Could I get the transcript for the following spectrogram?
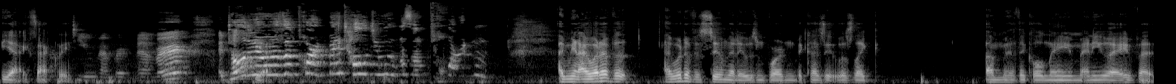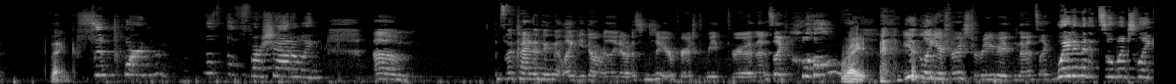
Yeah, exactly. Do you remember? Remember? I told you Yes. it was important. I told you it was important. I mean, I would have I would have assumed that it was important because it was like a mythical name anyway. But thanks. It's important. That's the foreshadowing. Um, it's the kind of thing that like you don't really notice until your first read through, and then it's like, oh, Right. you like your first reread, and then it's like, wait a minute, so much like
